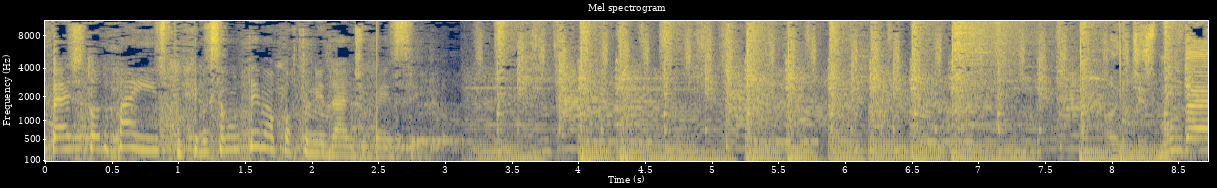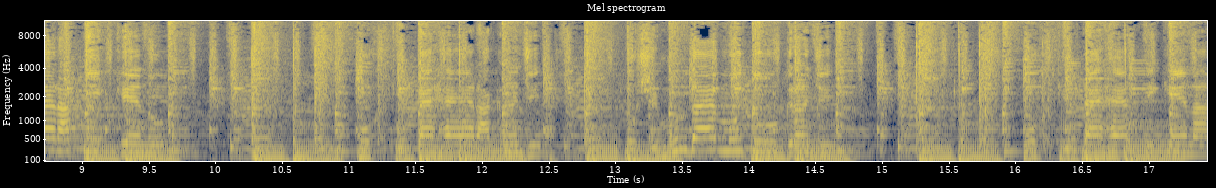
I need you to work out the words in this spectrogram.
impede todo o país, porque você não teve a oportunidade de conhecer. Pequeno, porque terra era grande. Hoje mundo é muito grande terra é pequena,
